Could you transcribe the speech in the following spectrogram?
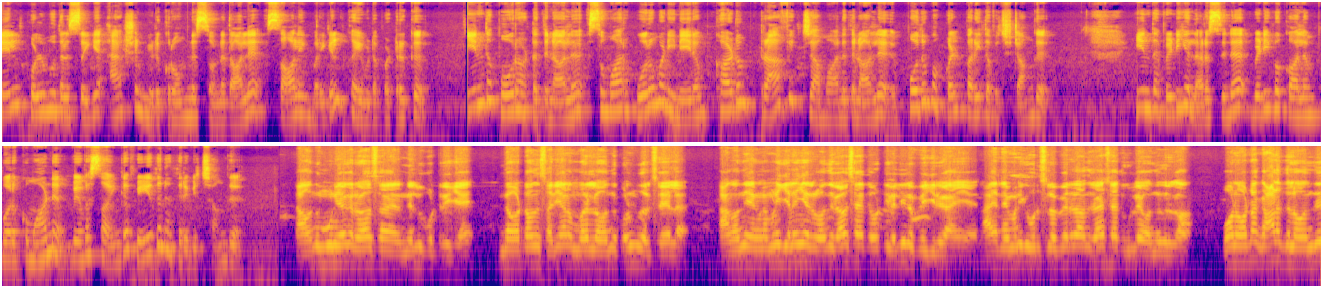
நெல் கொள்முதல் செய்ய ஆக்ஷன் எடுக்கிறோம்னு சொன்னதால சாலை மறியல் கைவிடப்பட்டிருக்கு. இந்த போராட்டத்தினால சுமார் ஒரு மணி நேரம் கடும் டிராஃபிக் ஜாம் ஆனதுனால பொதுமக்கள் பரிதவிச்சிட்டாங்க. இந்த வெடியல் அரசுல வெடிவு காலம் பிறக்குமான்னு விவசாயிங்க வேதனை தெரிவிச்சாங்க. நான் வந்து மூணு ஏக்கர் விவசாயம் நெல் போட்டிருக்கேன். இந்த வட்டம் வந்து சரியான முறையில் வந்து கொள்முதல் செய்யலை. நாங்கள் வந்து எங்களை மணிக்கு இளைஞர்கள் வந்து விவசாயத்தை விட்டு வெளியில் போய்க்கிருக்காங்க. நான் மணிக்கு ஒரு சில பேர் தான் வந்து விவசாயத்துக்குள்ளே வந்துருக்கோம் போன வட்டம் காலத்தில் வந்து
